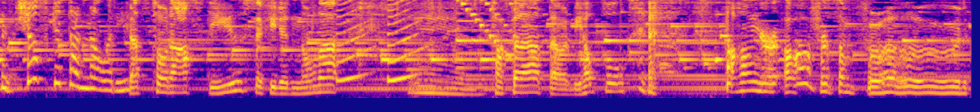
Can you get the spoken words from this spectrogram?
Could just get that melody. That's Toadofsky's, if you didn't know that. And talk that. That would be helpful. the hunger. Oh, for some food.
